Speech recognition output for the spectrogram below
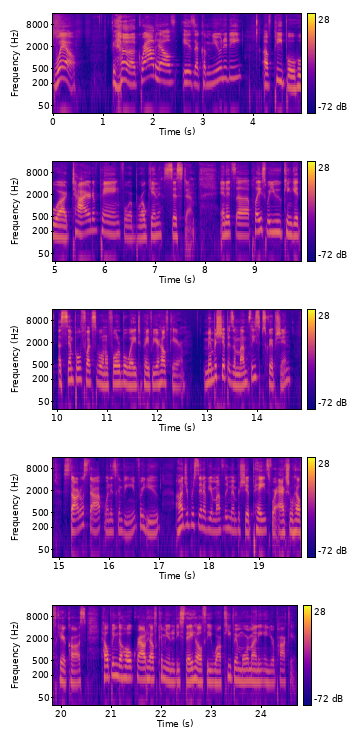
Well, Crowd Health is a community of people who are tired of paying for a broken system. And it's a place where you can get a simple, flexible, and affordable way to pay for your health care. Membership is a monthly subscription. Start or stop when it's convenient for you. 100% of your monthly membership pays for actual healthcare costs, helping the whole Crowd Health community stay healthy while keeping more money in your pocket.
